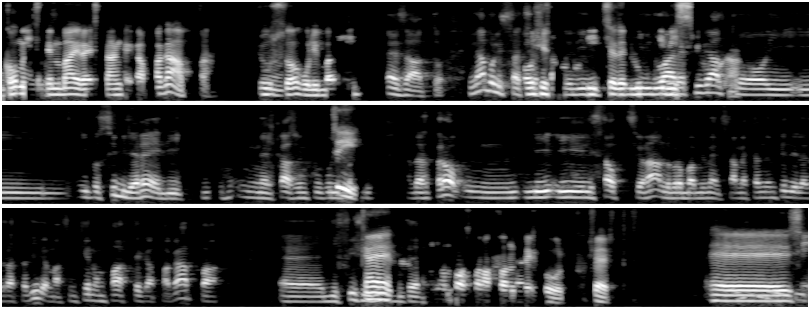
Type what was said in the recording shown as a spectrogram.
come in stand-by resta anche KK, giusto? Mm. Koulibaly? Esatto. Il Napoli sta cercando di individuare più che altro i, i, i, possibili eredi nel caso in cui Koulibaly sì però mh, li, li, li, sta opzionando probabilmente, sta mettendo in piedi le trattative, ma finché non parte KK è difficile. Eh, non possono affondare il colpo, certo. Eh, sì,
